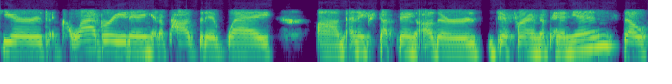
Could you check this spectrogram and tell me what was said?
peers and collaborating in a positive way. Um, and accepting others' differing opinions. So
